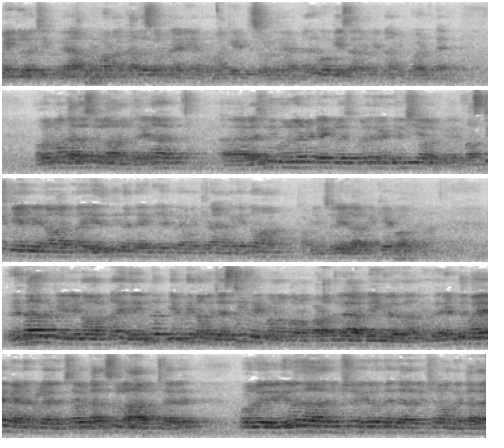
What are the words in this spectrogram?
மைண்டில் வச்சுக்கோங்க. அப்புறமா நான் கதை சொல்றேன். நீ அப்புறமா கேட்டு சொல்லுங்க ஓகே சார் அப்படின்னு நான் விட்டு அப்புறமா கதை சொல்ல ஆரம்பிச்சேன் ஏன்னா ரஜினி முருகன் டைட்டில் வச்ச பிறகு ரெண்டு விஷயம் இருக்கு. ஃபர்ஸ்ட் கேள்வி என்னவா இருக்குன்னா எதுக்கு இந்த டைட்டில் வைக்கிறாங்க என்ன அப்படின்னு சொல்லி எல்லாருமே கேட்பாங்க. ரெண்டாவது கேள்வி என்ன இது என்ன எப்படி நம்ம ஜஸ்டிஃபை பண்ண போறோம் படத்துல அப்படிங்கிறது தான். இந்த ரெண்டு பயம் எனக்குள்ள இருந்துச்சு. அவர் கதை சொல்ல ஆரம்பிச்சாரு. ஒரு இருபதாவது நிமிஷம் இருபத்தஞ்சாவது நிமிஷம் அந்த கதை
